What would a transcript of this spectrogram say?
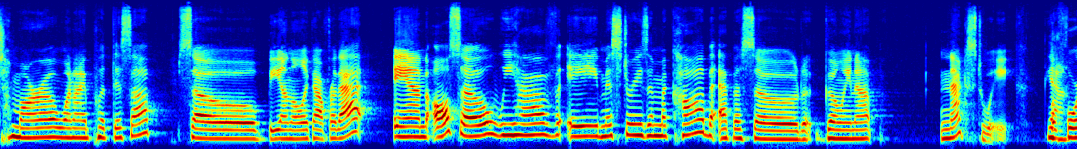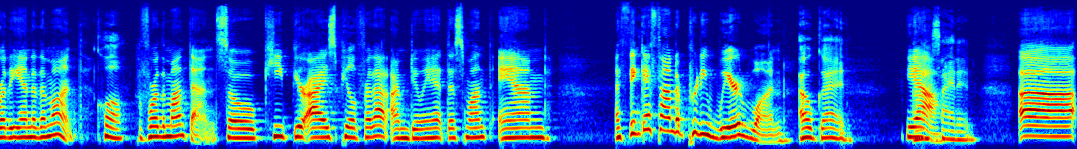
tomorrow when I put this up. So be on the lookout for that. And also, we have a Mysteries and Macabre episode going up next week Yeah. before the end of the month. Cool. Before the month ends. So keep your eyes peeled for that. I'm doing it this month. And I think I found a pretty weird one. Oh, good. Yeah. I'm excited. Uh,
